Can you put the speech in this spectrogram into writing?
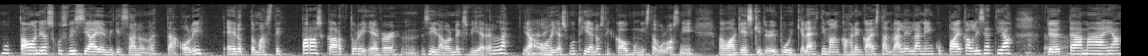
mutta on joskus vissi aiemminkin sanonut, että oli ehdottomasti paras kartturi ever siinä onneksi vierellä ja Näin. ohjas mut hienosti kaupungista ulos, niin mä vaan keskityin puikkelehtimään kahden kaistan välillä niin kuin paikalliset ja tööttämään ja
